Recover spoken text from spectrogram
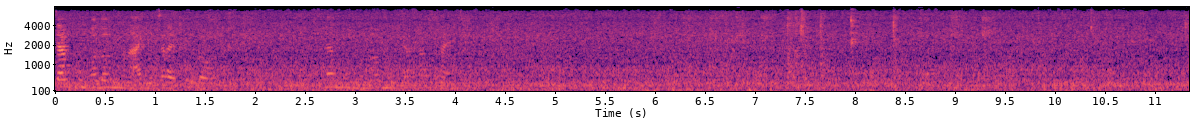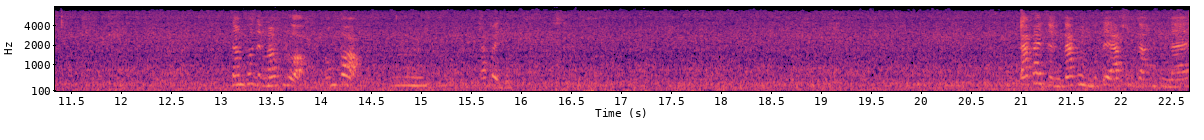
จ้างคุณบุดอนมาลายจะอะไรบุดอนจ้างคุณบุดอนมีจ้างเท่าไหร่จ้างพูดแต่มาปลวกต้องบอกถ้าไปดู khai chừng ta không có thể áp dụng tăng xin đấy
